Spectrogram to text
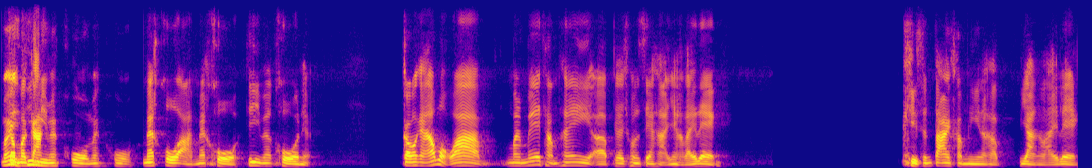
ไม่กรรมที่การมีแมคโครแมคโครแมคโครอะแมคโครที่มีแมคโครเนี่ยกรรมการเขาบอกว่ามันไม่ได้ทำให้อ่าประชาชนเสียหายอย่างร้ายแรงขีดเส้นใต้คำนี้นะครับ อย่างร้ายแรง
